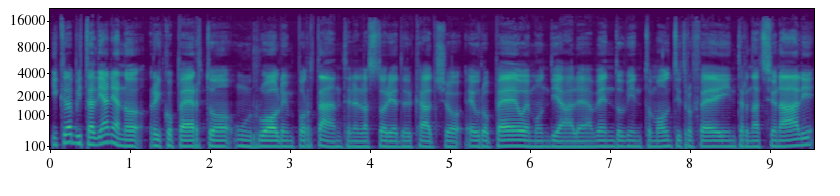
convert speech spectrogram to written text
I club italiani hanno ricoperto un ruolo importante nella storia del calcio europeo e mondiale, avendo vinto molti trofei internazionali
